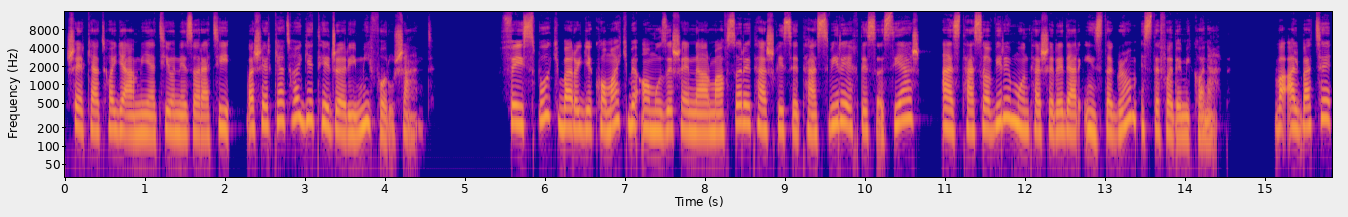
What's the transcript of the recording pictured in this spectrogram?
شرکتهای امنیتی و نظارتی و شرکتهای تجاری می فروشند. فیسبوک برای کمک به آموزش نرم افزار تشخیص تصویر اختصاصیش از تصاویر منتشره در اینستاگرام استفاده می کند. و البته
